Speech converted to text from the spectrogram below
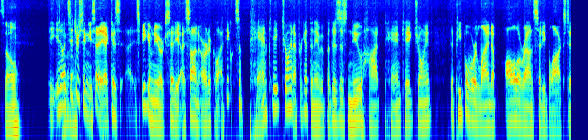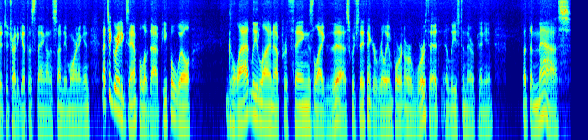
So you know, it's know. interesting you said it because uh, speaking of New York City, I saw an article. I think it was a pancake joint. I forget the name of it, but there's this new hot pancake joint that people were lined up all around city blocks to, to try to get this thing on a Sunday morning. And that's a great example of that. People will gladly line up for things like this, which they think are really important or worth it, at least in their opinion. But the mass,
